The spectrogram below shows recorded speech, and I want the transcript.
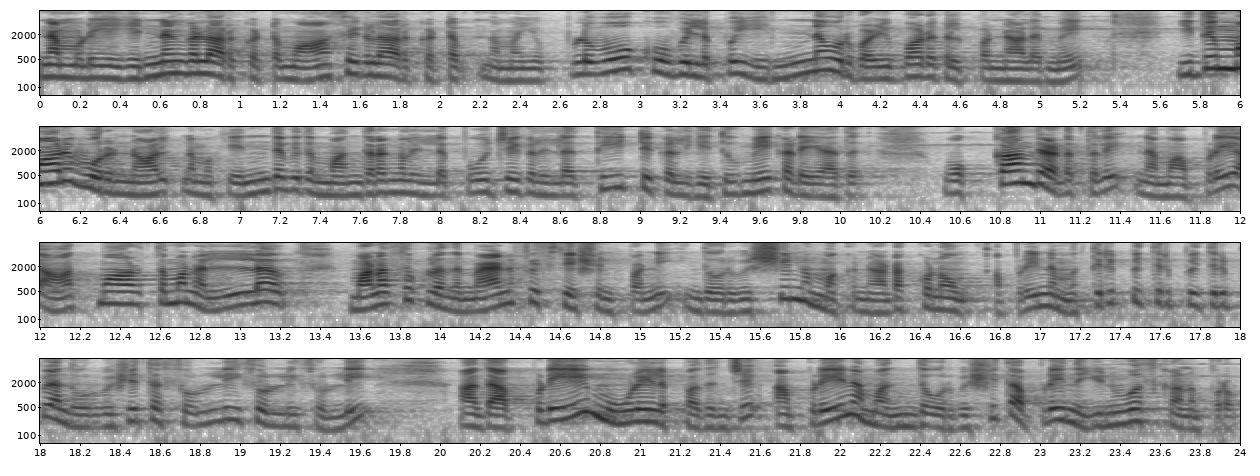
நம்முடைய எண்ணங்களாக இருக்கட்டும் ஆசைகளாக இருக்கட்டும் நம்ம எவ்வளவோ கோவிலில் போய் என்ன ஒரு வழிபாடுகள் பண்ணாலுமே இது மாதிரி ஒரு நாள் நமக்கு எந்தவித மந்திரங்கள் இல்லை பூஜைகள் இல்லை தீட்டுகள் எதுவுமே கிடையாது. உட்காந்த இடத்துல நம்ம அப்படியே ஆத்மார்த்தமாக நல்ல மனசுக்குள்ளே அந்த மேனிஃபெஸ்டேஷன் பண்ணி இந்த ஒரு விஷயம் நமக்கு நடக்கணும் அப்படின்னு நம்ம திருப்பி திருப்பி திருப்பி அந்த ஒரு விஷயத்தை சொல்லி சொல்லி சொல்லி அதை அப்படியே மூளையில் பதிஞ்சு அப்படியே நம்ம அந்த ஒரு விஷயத்தை அப்படியே இந்த யூனிவர்ஸ்க்கு அனுப்புகிறோம்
